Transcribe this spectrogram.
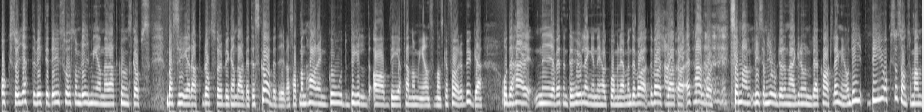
också jätteviktigt, det är ju så som vi menar att kunskapsbaserat brottsförebyggande arbete ska bedrivas, att man har en god bild av det fenomen som man ska förebygga. Och det här, ni, jag vet inte hur länge ni höll på med det, men det var, det var ett, bra, ett halvår som man liksom gjorde den här grundliga kartläggningen. Och det, det är ju också sånt som man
